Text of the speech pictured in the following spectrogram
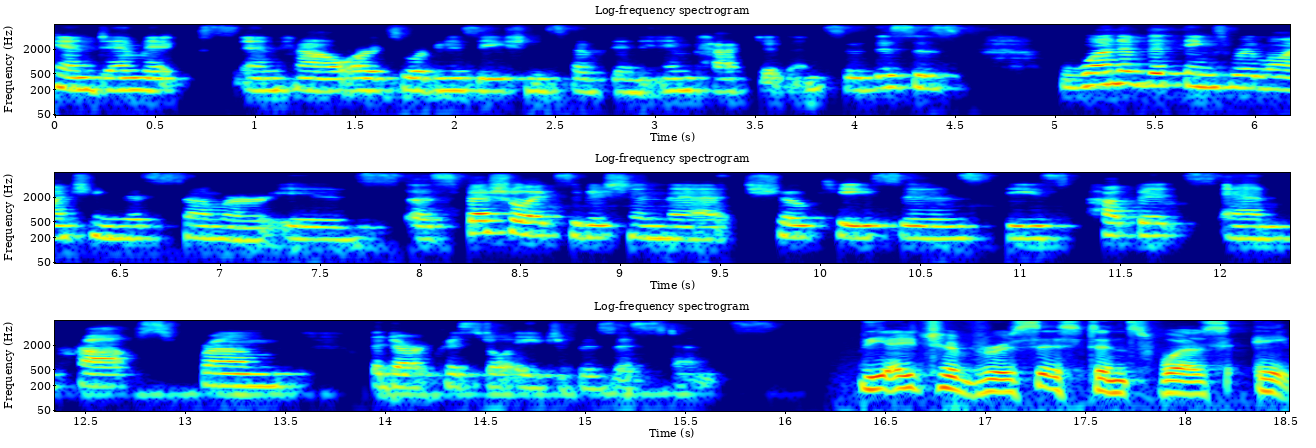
pandemics and how arts organizations have been impacted. And so this is one of the things we're launching this summer is a special exhibition that showcases these puppets and props from the Dark Crystal Age of Resistance. The Age of Resistance was a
